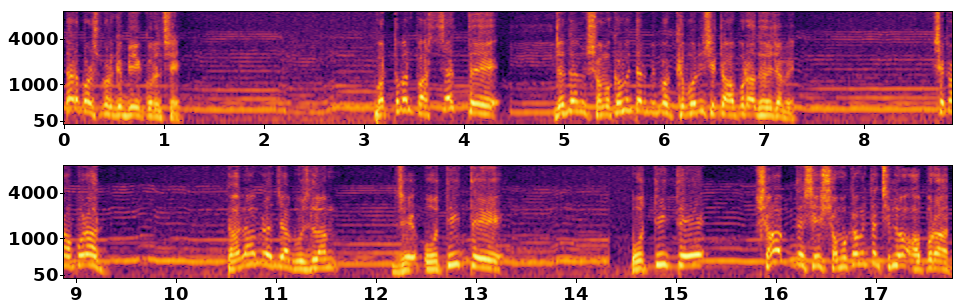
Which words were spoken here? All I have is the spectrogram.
তারা পরস্পরকে বিয়ে করেছে। বর্তমান পাশ্চাত্যে যদি আমি সমকামিতার বিপক্ষে বলি, সেটা অপরাধ হয়ে যাবে। সেটা অপরাধ। তাহলে আমরা যা বুঝলাম যে অতীতে অতীতে সব দেশে সমকামিতা ছিল অপরাধ।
